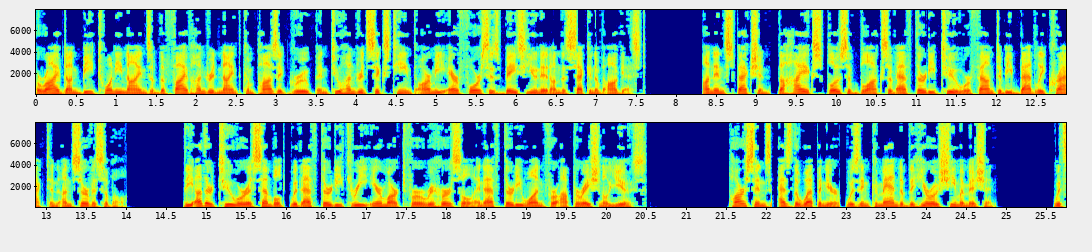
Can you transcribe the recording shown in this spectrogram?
arrived on B-29s of the 509th Composite Group and 216th Army Air Forces Base Unit on 2 August. On inspection, the high explosive blocks of F-32 were found to be badly cracked and unserviceable. The other two were assembled, with F-33 earmarked for a rehearsal and F-31 for operational use. Parsons, as the weaponeer, was in command of the Hiroshima mission. With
